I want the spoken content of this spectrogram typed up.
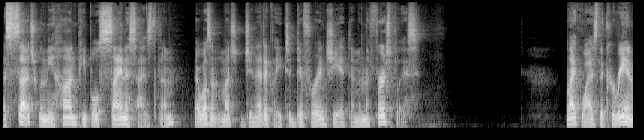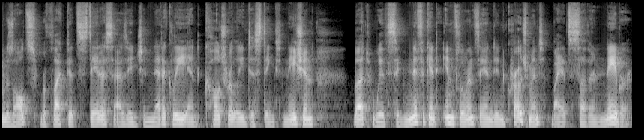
As such, when the Han people sinicized them, there wasn't much genetically to differentiate them in the first place. Likewise, the Korean results reflect its status as a genetically and culturally distinct nation, but with significant influence and encroachment by its southern neighbor,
